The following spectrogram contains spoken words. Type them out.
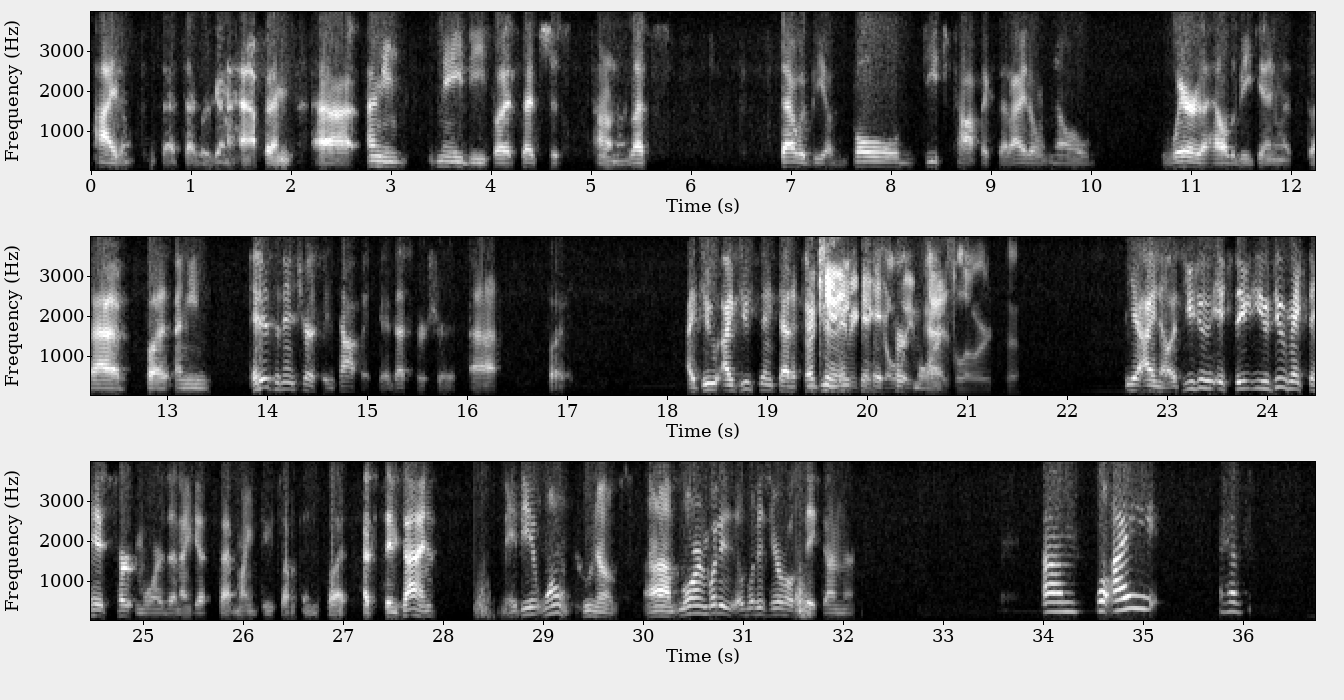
I don't think that's ever going to happen. Uh, I mean, maybe, but that's just I don't know. That's that would be a bold, deep topic that I don't know where the hell to begin with. Uh, but I mean, it is an interesting topic, that's for sure. Uh, but I do I do think that if you do make the hits hurt more, lowered, so. Yeah, I know. If you do if you do make the hits hurt more, then I guess that might do something. But at the same time, maybe it won't. Who knows? Um, Lauren, what is what is your whole take on this? Um, well, I have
